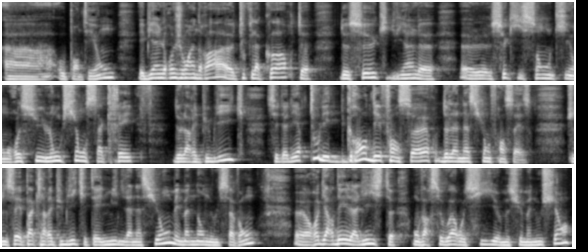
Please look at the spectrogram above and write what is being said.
à, au Panthéon, eh bien, il rejoindra euh, toute la cohorte de ceux qui deviennent euh, ceux qui sont qui ont reçu l'onction sacrée de la République, c'est-à-dire tous les grands défenseurs de la nation française. Je ne savais pas que la République était ennemie de la nation, mais maintenant nous le savons. Euh, regardez la liste, on va recevoir aussi euh, Monsieur Manouchian.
